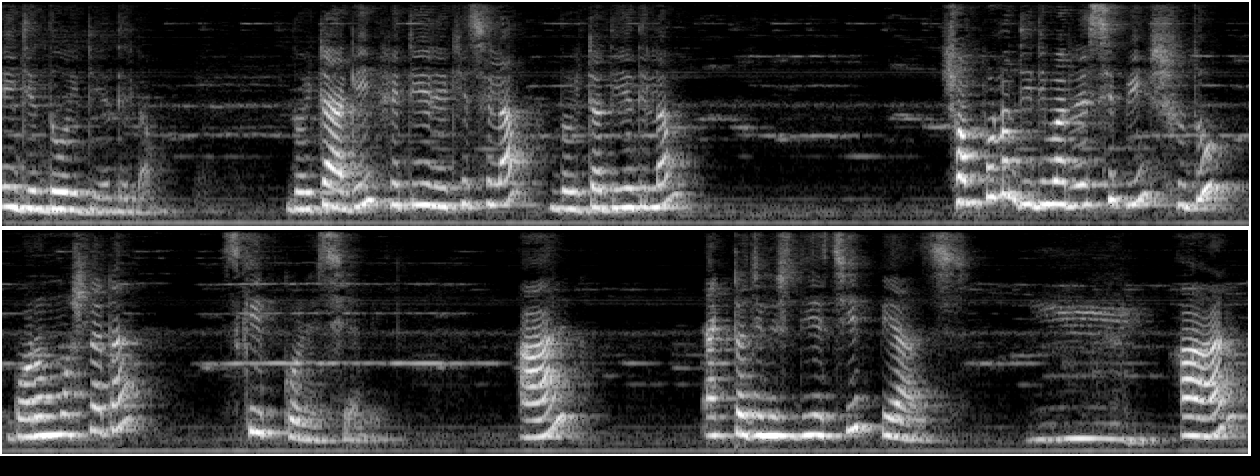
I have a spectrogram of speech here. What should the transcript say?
এই যে দই দিয়ে দিলাম। দইটা আগেই ফেটিয়ে রেখেছিলাম, দইটা দিয়ে দিলাম। সম্পূর্ণ দিদিমার রেসিপি শুধু গরম মশলাটা স্কিপ করেছি আমি। আর একটা জিনিস দিয়েছি, পেঁয়াজ। আর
